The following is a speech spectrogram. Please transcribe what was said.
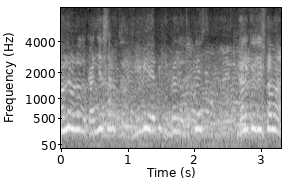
మంది ఉండదు కంజెషన్ అవుతుంది బీబీఏపీకి ఇబ్బంది అవుతుంది ప్లీజ్ వెనక్కి తీసుకోమా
